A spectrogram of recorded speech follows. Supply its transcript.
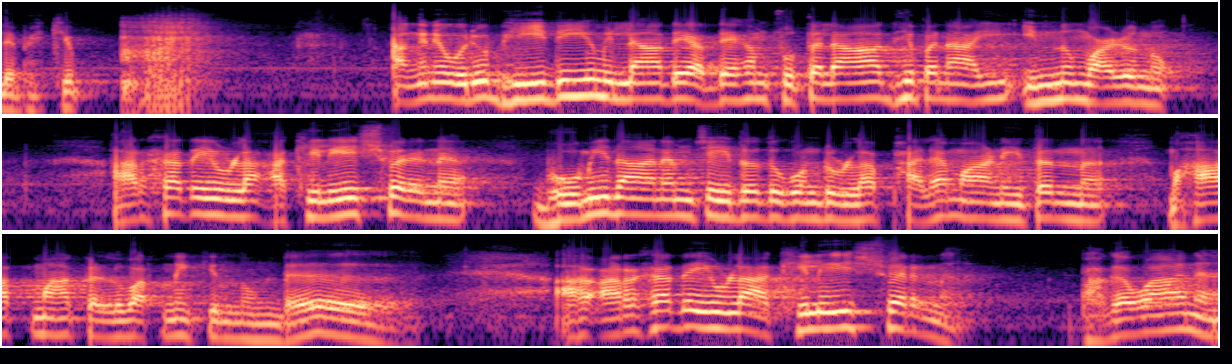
ലഭിക്കും. അങ്ങനെ ഒരു ഭീതിയുമില്ലാതെ അദ്ദേഹം സുതലാധിപനായി ഇന്നും വാഴുന്നു. അർഹതയുള്ള അഖിലേശ്വരന് ഭൂമിദാനം ചെയ്തതുകൊണ്ടുള്ള ഫലമാണിതെന്ന് മഹാത്മാക്കൾ വർണിക്കുന്നുണ്ട്. അർഹതയുള്ള അഖിലേശ്വരന് ഭഗവാന്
